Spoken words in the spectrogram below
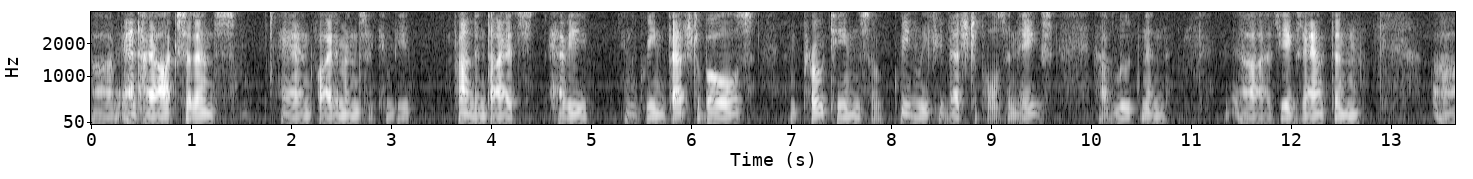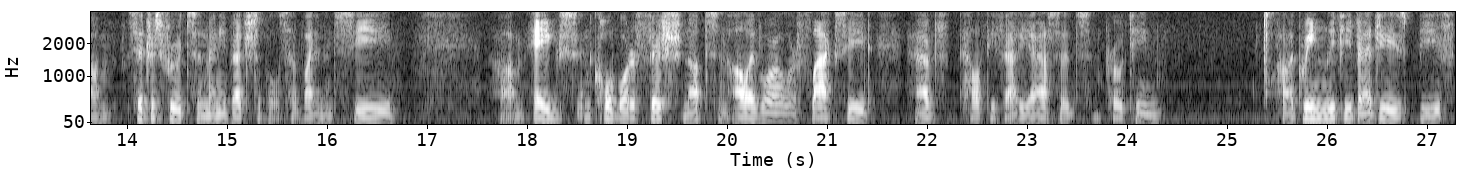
uh, antioxidants and vitamins that can be found in diets heavy in green vegetables and proteins, so green leafy vegetables and eggs have lutein and uh, zeaxanthin. Um, citrus fruits and many vegetables have vitamin C. Um, eggs and cold water fish, nuts, and olive oil or flaxseed have healthy fatty acids and protein. Uh, green leafy veggies, beef,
